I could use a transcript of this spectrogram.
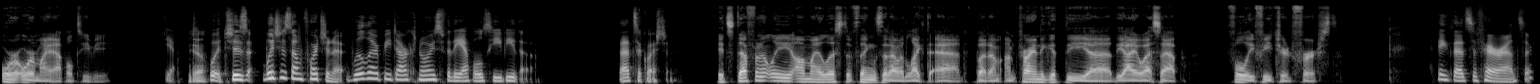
or or my Apple TV. Yeah. Yeah. Which is which is unfortunate. Will there be dark noise for the Apple TV though? That's a question. It's definitely on my list of things that I would like to add, but I'm I'm trying to get the uh, the iOS app fully featured first. I think that's a fair answer.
